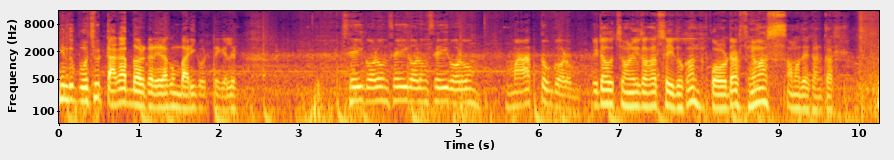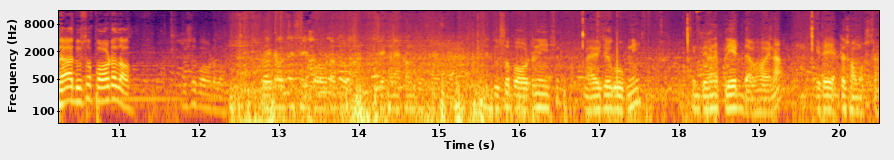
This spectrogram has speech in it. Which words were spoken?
কিন্তু প্রচুর টাকার দরকার এরকম বাড়ি করতে গেলে। সেই গরম সেই গরম সেই গরম। মারাত্মক গরম। এটা হচ্ছে অনিল কাকার সেই দোকান। পরোটার ফেমাস আমাদের এখানকার। দাদা দুশো পরোটা দাও। দুশো পরোটা দাও। সেই পরোটা যেখানে এখন দুশো পরোটা নিয়েছি, আর এই যে ঘুগনি, কিন্তু এখানে প্লেট দেওয়া হয় না, এটাই একটা সমস্যা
